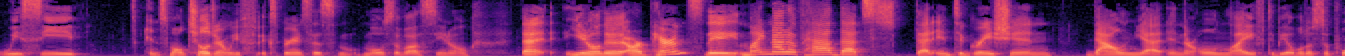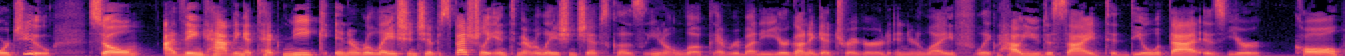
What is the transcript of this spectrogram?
we see in small children we've experienced this most of us you know that you know that our parents they might not have had that that integration down yet in their own life to be able to support you. So i think having a technique in a relationship especially intimate relationships because you know look everybody you're gonna get triggered in your life. Like how you decide to deal with that is your call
